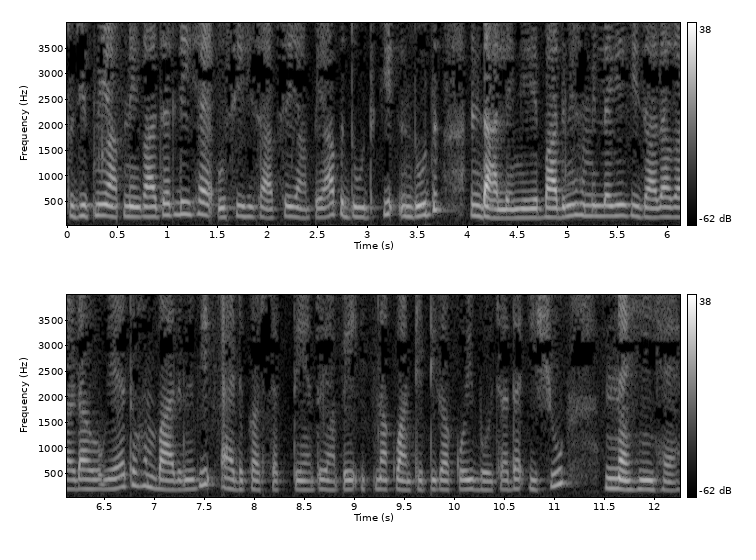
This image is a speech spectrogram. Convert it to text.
तो जितनी आपने गाजर ली है, उसी हिसाब से यहाँ पे आप दूध की, दूध डालेंगे। बाद में हमें लगे कि ज़्यादा गाढ़ा हो गया है तो हम बाद में भी ऐड कर सकते हैं। तो यहाँ पे इतना क्वांटिटी का कोई बहुत ज़्यादा इशू नहीं है।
